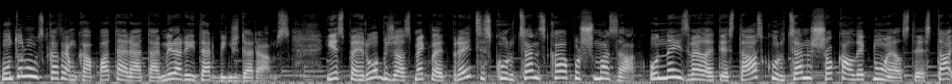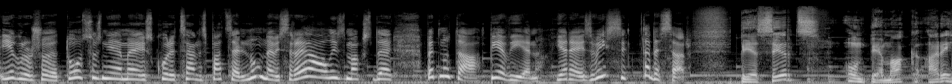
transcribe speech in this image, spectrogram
Un tur mums katram kā patērētājam ir arī darbiņš darāms. Iespēja robežās meklēt preces, kuru cenas kāpušas mazāk, un neizvēlēties tās, kuru cenas šokā liek noēlsties. Tā iegrožojot tos uzņēmējus, kuri cenas paceļ nu nevis reāli izmaksu dēļ, bet nu tā, pie viena. Ja reiz visi, tad es arī. Pie sirds un pie maka arī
